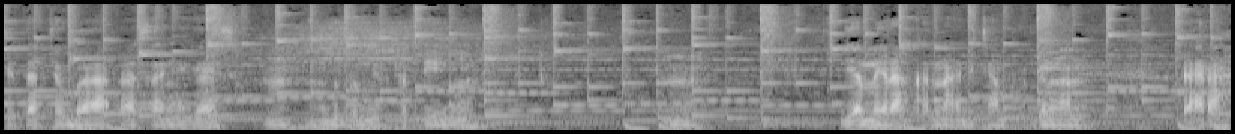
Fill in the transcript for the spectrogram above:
Kita coba rasanya guys. Hmm, bentuknya seperti ini. Hmm, dia merah karena dicampur dengan darah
